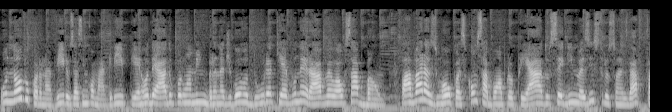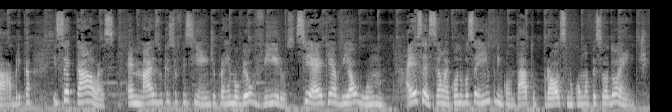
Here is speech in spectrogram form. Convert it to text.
O novo coronavírus, assim como a gripe, é rodeado por uma membrana de gordura que é vulnerável ao sabão. Lavar as roupas com sabão apropriado, seguindo as instruções da fábrica, e secá-las é mais do que suficiente para remover o vírus, se é que havia algum. A exceção é quando você entra em contato próximo com uma pessoa doente.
